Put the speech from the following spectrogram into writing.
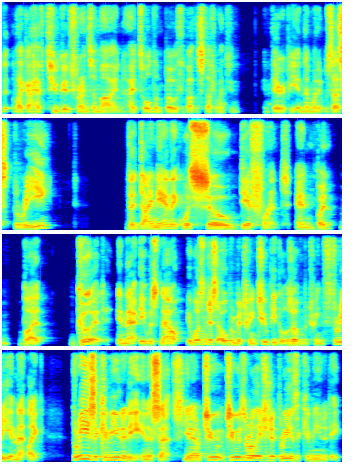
th- like I have two good friends of mine. I told them both about the stuff I went through in therapy, and then when it was us three, the dynamic was so different and but mm-hmm. but good in that it was now it wasn't just open between two people; it was open between three, and that like three is a community in a sense. You know, two two is a relationship, three is a community,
